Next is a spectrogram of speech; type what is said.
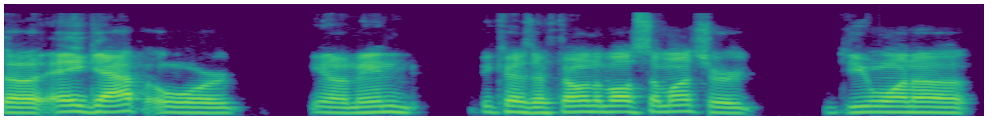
the A gap or you know what I mean because they're throwing the ball so much or do you want to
